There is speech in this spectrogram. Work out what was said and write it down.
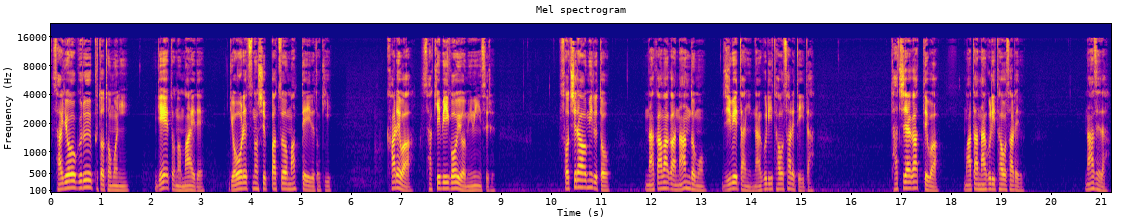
作業グループと共にゲートの前で行列の出発を待っているとき、彼は叫び声を耳にする。そちらを見ると、仲間が何度も地べたに殴り倒されていた。立ち上がってはまた殴り倒される。なぜだ？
